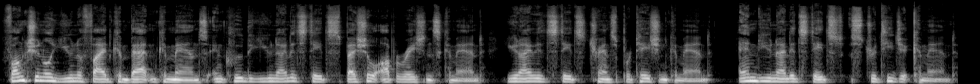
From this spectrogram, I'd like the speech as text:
Functional Unified Combatant Commands include the United States Special Operations Command, United States Transportation Command, and United States Strategic Command.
